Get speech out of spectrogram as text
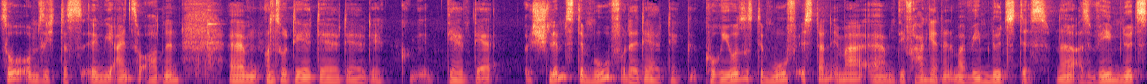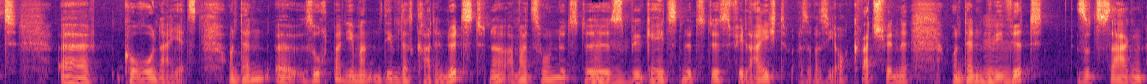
so, um sich das irgendwie einzuordnen. Ähm, und so der, der, der, der, der, der schlimmste Move oder der, der kurioseste Move ist dann immer, ähm, die fragen ja dann immer, wem nützt es? Ne? Also wem nützt äh, Corona jetzt? Und dann äh, sucht man jemanden, dem das gerade nützt. Ne? Amazon nützt es, mhm. Bill Gates nützt es, vielleicht, also was ich auch Quatsch finde. Und dann mhm. wird sozusagen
